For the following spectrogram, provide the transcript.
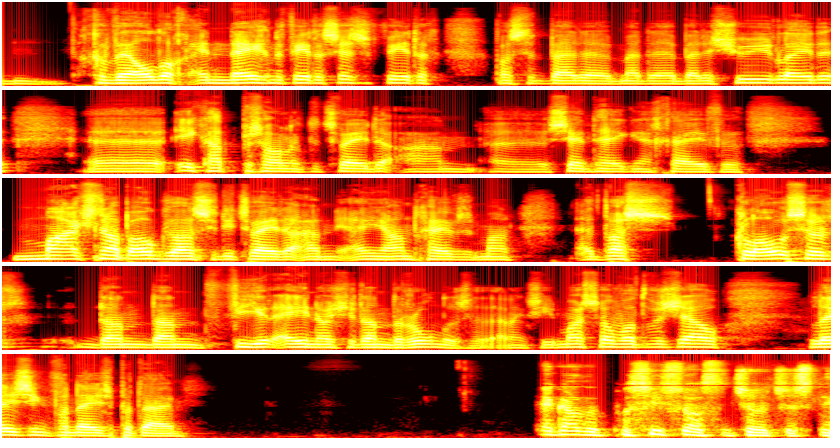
uh, geweldig. En 49, 46 was het bij de, bij de, bij de juryleden. Uh, ik had persoonlijk de tweede aan uh, Sandhagen gegeven. Maar ik snap ook dat ze die tweede aan, aan Jan geven. Maar het was closer dan, dan 4-1 als je dan de rondes uiteindelijk ziet. Marcel, wat was jouw lezing van deze partij? Ik had het precies zoals de judges, 49-46.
